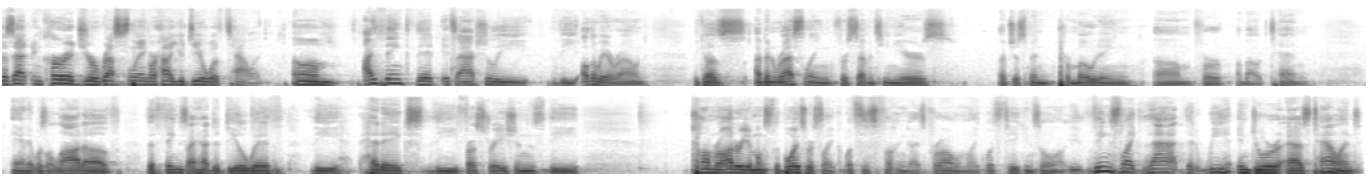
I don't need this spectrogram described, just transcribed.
does that encourage your wrestling or how you deal with talent? Um, I think that it's actually the other way around because I've been wrestling for 17 years. I've just been promoting um, for about 10. And it was a lot of the things I had to deal with, the headaches, the frustrations, the camaraderie amongst the boys where it's like, what's this fucking guy's problem? Like, what's taking so long? Things like that that we endure as talent,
